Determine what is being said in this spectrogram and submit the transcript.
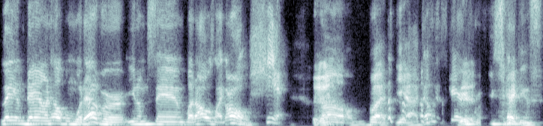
lay him down, help him, whatever." You know what I'm saying? But I was like, "Oh shit." Yeah. Um, but yeah, definitely scary Yeah. for a few seconds.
